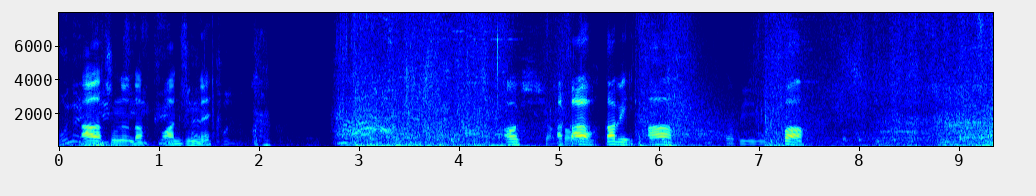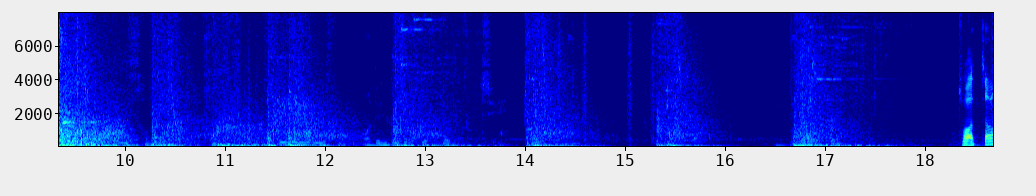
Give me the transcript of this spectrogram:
오늘 아, 나 일진이 죽는다. 어, 안 죽네? 아씨 아 아까워. 까, 까비. 아 까비 오빠. 좋았죠?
